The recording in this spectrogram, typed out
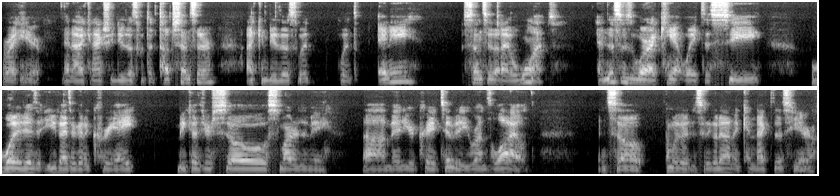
right here. And I can actually do this with the touch sensor. I can do this with, with any sensor that I want. And this is where I can't wait to see what it is that you guys are going to create because you're so smarter than me. Um, and your creativity runs wild. And so I'm gonna, just going to go down and connect this here.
